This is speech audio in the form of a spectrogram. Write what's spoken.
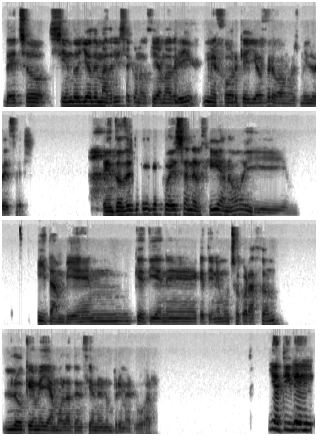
De hecho, siendo yo de Madrid, se conocía Madrid mejor que yo, pero vamos, mil veces. Entonces yo creo que fue esa energía, ¿no? Y, y también que tiene, que tiene mucho corazón lo que me llamó la atención en un primer lugar. Y a ti de... Y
